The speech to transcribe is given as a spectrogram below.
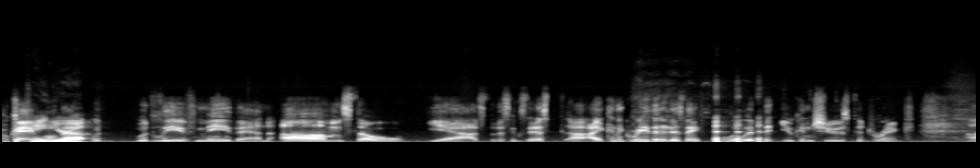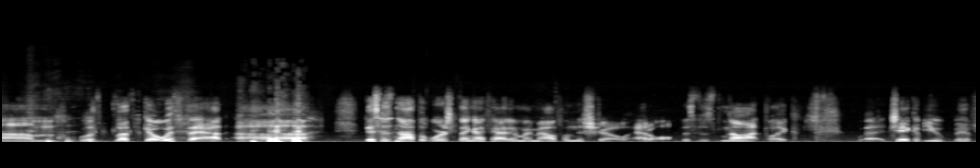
Okay, Kayne, well, you're that up. would would leave me then. Um, so yeah, so this exists. Uh, I can agree that it is a fluid that you can choose to drink. Um, let's let's go with that. Uh, this is not the worst thing I've had in my mouth on this show at all. This is not like. Uh, Jacob, you have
